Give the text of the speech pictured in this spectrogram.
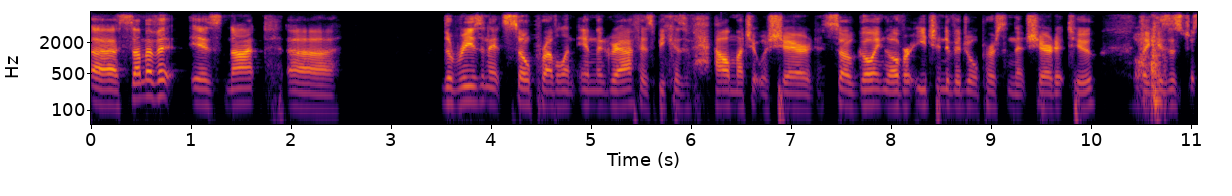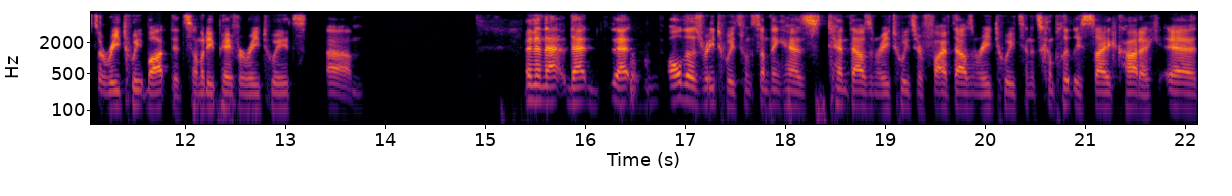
uh, some of it is not. Uh, the reason it's so prevalent in the graph is because of how much it was shared. So going over each individual person that shared it too, like is this just a retweet bot? Did somebody pay for retweets? Um, and then that that that all those retweets when something has 10,000 retweets or 5,000 retweets and it's completely psychotic. Uh,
